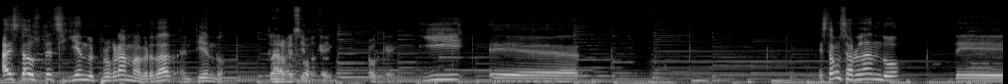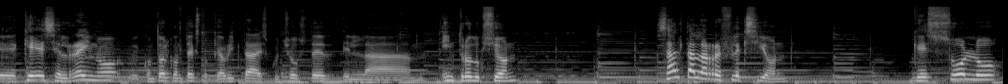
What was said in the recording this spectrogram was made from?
Ha estado usted siguiendo el programa, ¿verdad? Entiendo. Claro que sí. Ok, ok. Y eh, estamos hablando de qué es el reino, con todo el contexto que ahorita escuchó usted en la introducción, salta la reflexión que solo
